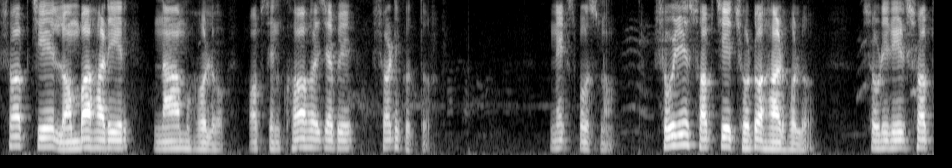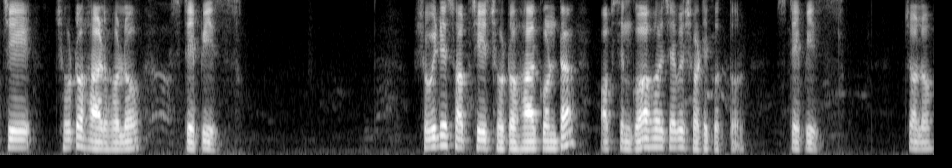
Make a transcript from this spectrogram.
সবচেয়ে লম্বা হাড়ের নাম হলো। অপশন খ হয়ে যাবে সঠিক উত্তর। নেক্সট প্রশ্ন। শরীরের সবচেয়ে ছোট হাড় হলো। শরীরের সবচেয়ে ছোট হাড় হলো স্টেপিস। শরীরের সবচেয়ে ছোট হাড় কোনটা? অপশন গ হয়ে যাবে সঠিক উত্তর, স্টেপিস। চলো,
